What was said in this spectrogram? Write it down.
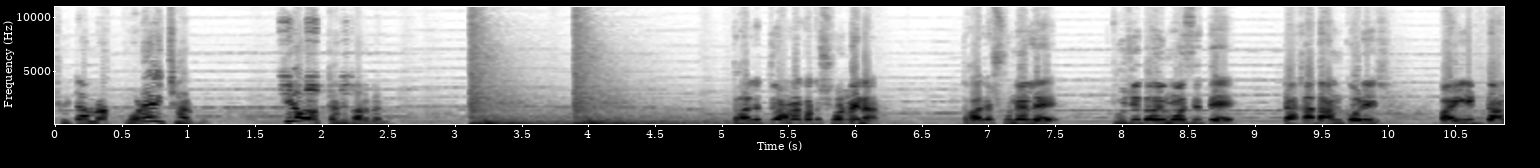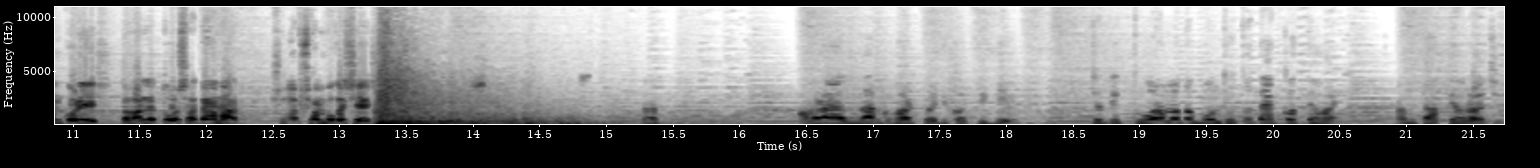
সেটা আমরা করেই ছাড়বো। কেউ আটকাতে পারবে না। তাহলে তুই আমার কথা শুনবি না? তাহলে শুনেলে তুই যদি ওই মসজিদে টাকা দান করিস বা ইট দান করিস তাহলে তোর সাথে আমার সব সম্পর্ক শেষ। আমার আল্লাহর ঘর তৈরি করতে গিয়ে যদি তোর মতো বন্ধুত্ব ত্যাগ করতে হয় আমি তাতেও রাজি।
